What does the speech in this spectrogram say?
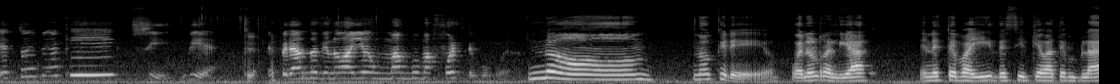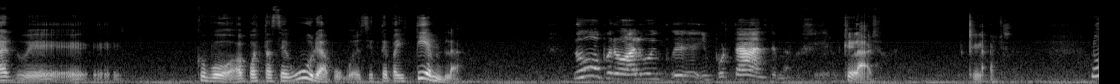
estoy de aquí, sí, bien. Claro. Esperando que no haya un mambo más fuerte, pues bueno. No, no creo. Bueno, en realidad, en este país decir que va a temblar eh, como apuesta segura, pues, si este país tiembla. No, pero algo eh, importante me refiero. Claro, claro. No,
